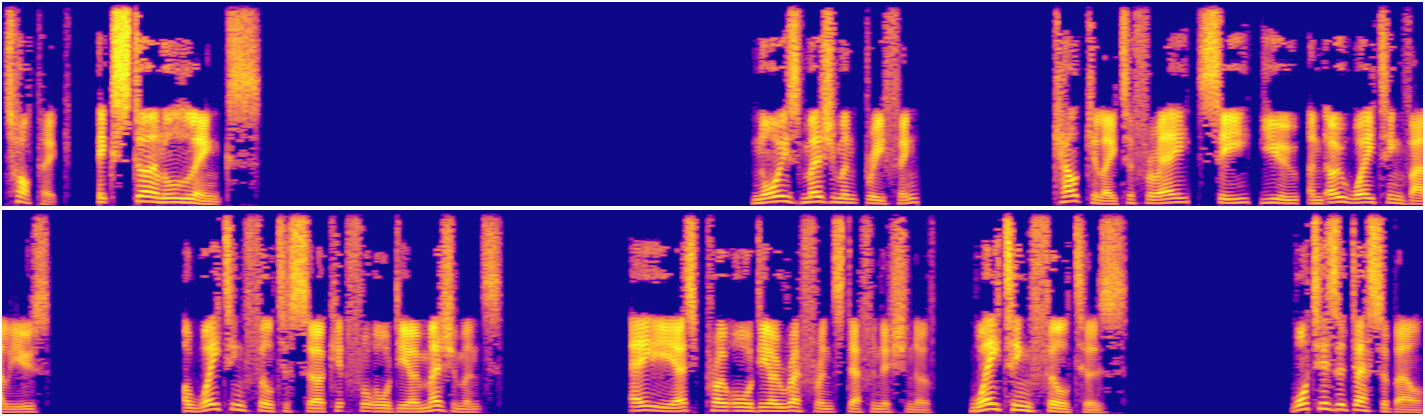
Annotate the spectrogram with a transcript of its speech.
Topic. External links Noise measurement briefing Calculator for A, C, U, and O weighting values A weighting filter circuit for audio measurements AES Pro Audio Reference definition of weighting filters What is a decibel?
